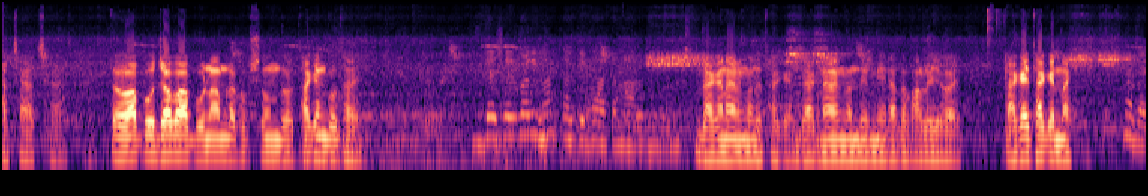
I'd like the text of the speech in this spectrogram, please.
আচ্ছা আচ্ছা। তো আপু জবা আপু নামটা খুব সুন্দর। থাকেন কোথায়? দেশের বাড়ি না থাকি ঢাকা নারায়ণগঞ্জ। ঢাকা নারায়ণগঞ্জে থাকেন। যাক নারায়ণগঞ্জের মেয়েরা তো ভালোই হয়। ঢাকায় থাকেন নাকি? হ্যাঁ ভাই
